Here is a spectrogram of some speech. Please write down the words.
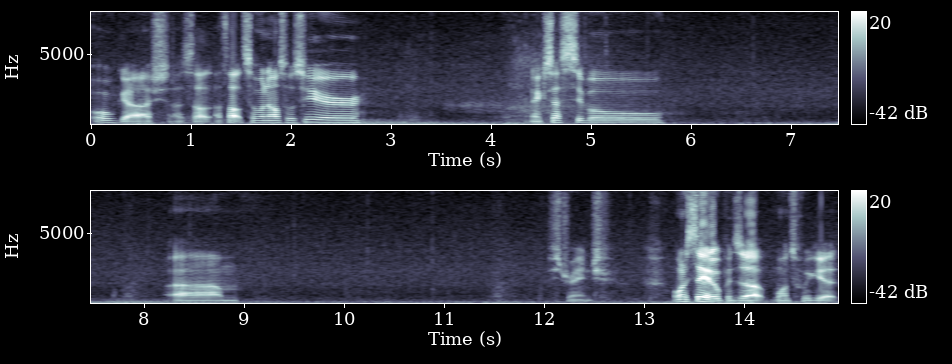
Oh gosh, I thought I thought someone else was here. Accessible. Um strange. I want to say it opens up once we get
